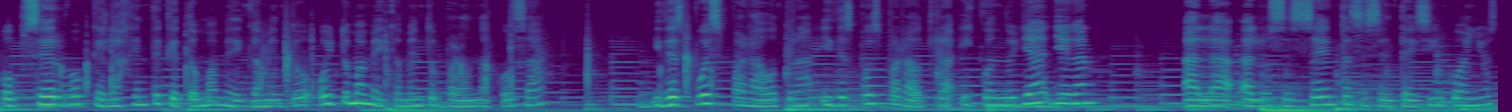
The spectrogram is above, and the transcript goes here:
observo que la gente que toma medicamento, hoy toma medicamento para una cosa y después para otra y después para otra y cuando ya llegan a, los 60, 65 años,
